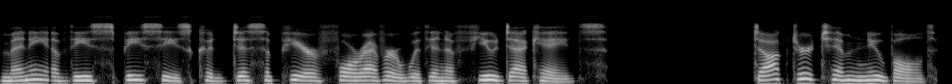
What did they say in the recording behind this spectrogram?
many of these species could disappear forever within a few decades. Dr. Tim Newbold,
